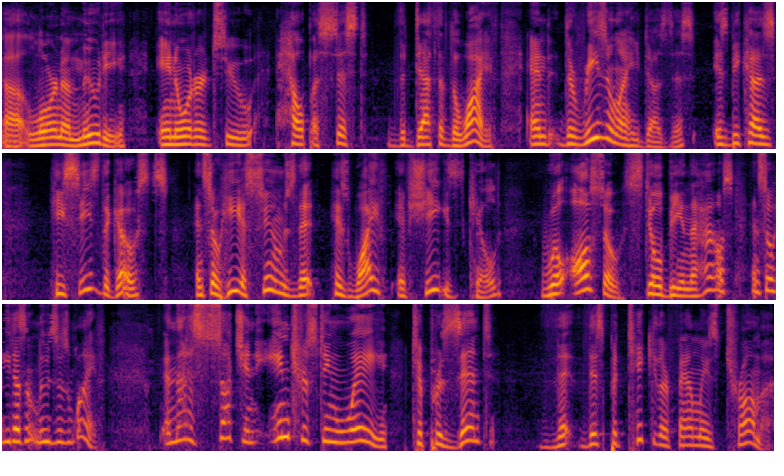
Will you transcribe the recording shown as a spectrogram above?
uh, Lorna Moody, in order to help assist the death of the wife. And the reason why he does this is because he sees the ghosts. And so he assumes that his wife, if she is killed, will also still be in the house. And so he doesn't lose his wife. And that is such an interesting way to present that this particular family's trauma.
